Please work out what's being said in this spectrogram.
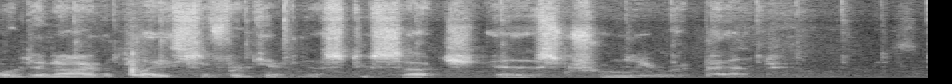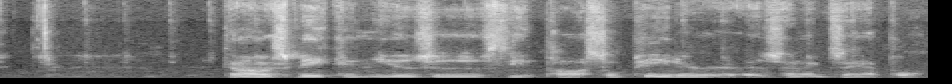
or deny the place of forgiveness to such as truly repent. Thomas Becon uses the Apostle Peter as an example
